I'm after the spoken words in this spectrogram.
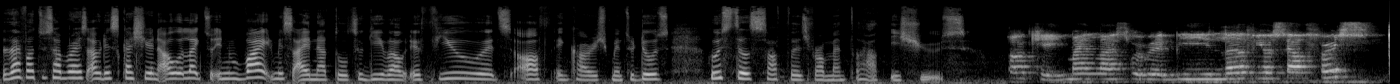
Therefore, to summarize our discussion, I would like to invite Miss Aiennatul to give out a few words of encouragement to those who still suffers from mental health issues. Okay, my last word will be love yourself first.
